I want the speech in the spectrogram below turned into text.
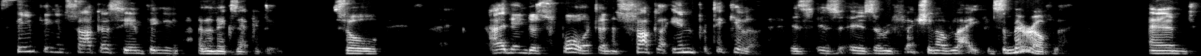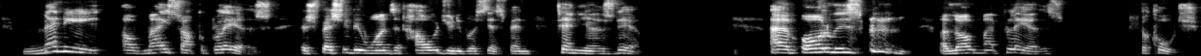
Same thing in soccer, same thing as an executive. So I think the sport and the soccer in particular is, is, is a reflection of life. It's a mirror of life. And many of my soccer players, especially the ones at Howard University, I spent 10 years there. I have always allowed my players to coach.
